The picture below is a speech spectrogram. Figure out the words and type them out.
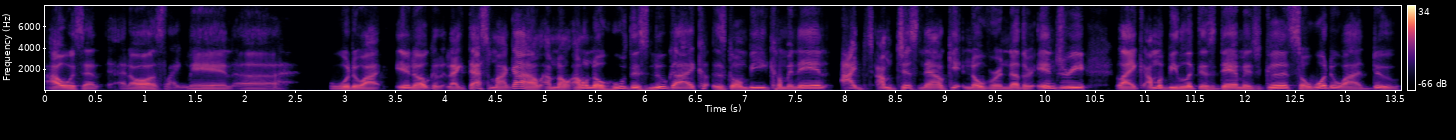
I was at at all. It's like, man, uh, what do I, you know, like that's my guy. I'm, I'm not, I don't know who this new guy is gonna be coming in. I I'm just now getting over another injury. Like I'm gonna be looked as damaged goods. So what do I do?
